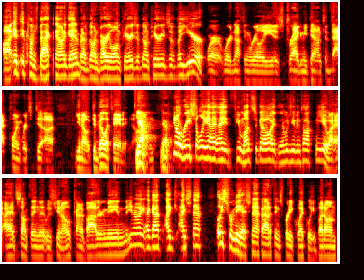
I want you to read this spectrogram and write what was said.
Uh, it, it comes back now and again, but I've gone very long periods. I've gone periods of a year where where nothing really is dragging me down to that point where it's uh, you know, debilitating. Yeah, um, yeah. You know, recently, I, I, a few months ago, I, I, was even talking to you. I, I, had something that was, you know, kind of bothering me, and you know, I, got, I, I snap. At least for me, I snap out of things pretty quickly. But um,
